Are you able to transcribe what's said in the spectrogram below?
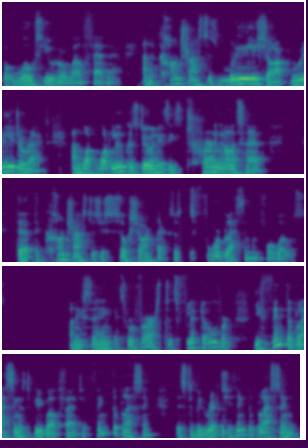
but woe to you who are well fed now. And the contrast is really sharp, really direct. And what, what Luke is doing is he's turning it on its head. The, the contrast is just so sharp there because there's four blessings and four woes. And he's saying it's reversed, it's flipped over. You think the blessing is to be well fed. You think the blessing is to be rich. You think the blessing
